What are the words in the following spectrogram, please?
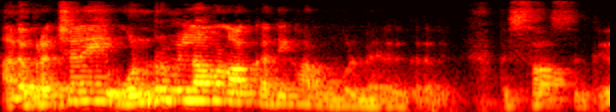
அந்த பிரச்சனையை ஒன்றுமில்லாமல் ஆக்க அதிகாரம் உங்கள் மேல் இருக்கிறது. பிசாசுக்கு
